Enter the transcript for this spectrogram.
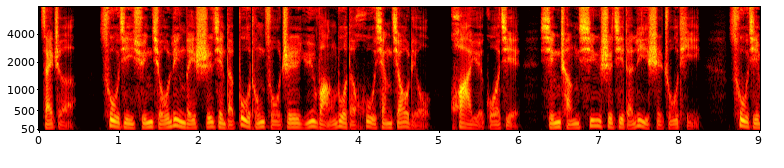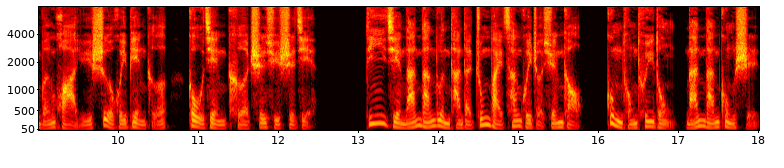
再者，促进寻求另类实践的不同组织与网络的互相交流，跨越国界，形成新世纪的历史主体，促进文化与社会变革，构建可持续世界。第一届南南论坛的中外参会者宣告，共同推动南南共识，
